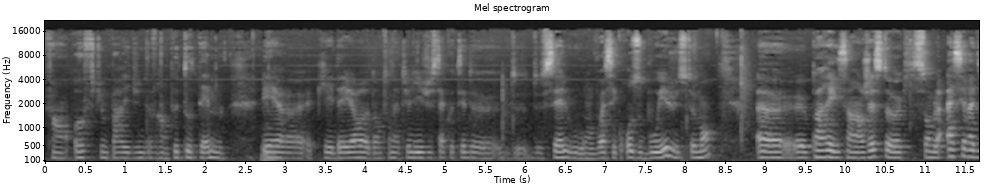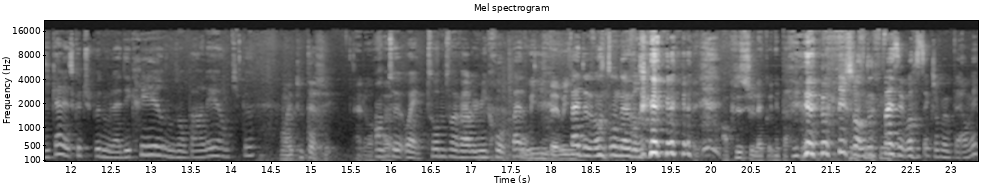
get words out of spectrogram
enfin off, tu me parlais d'une œuvre un peu totem. Et mm. euh, qui est d'ailleurs dans ton atelier juste à côté de, de, celle où on voit ces grosses bouées justement. pareil, c'est un geste qui semble assez radical. Est-ce que tu peux nous la décrire, nous en parler un petit peu? Oui, tout à fait. Alors, ouais, tourne-toi vers le micro, pas, oui, bah oui. pas devant ton œuvre. en plus, je la connais pas. oui, j'en doute pas, c'est pour ça que je me permets.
